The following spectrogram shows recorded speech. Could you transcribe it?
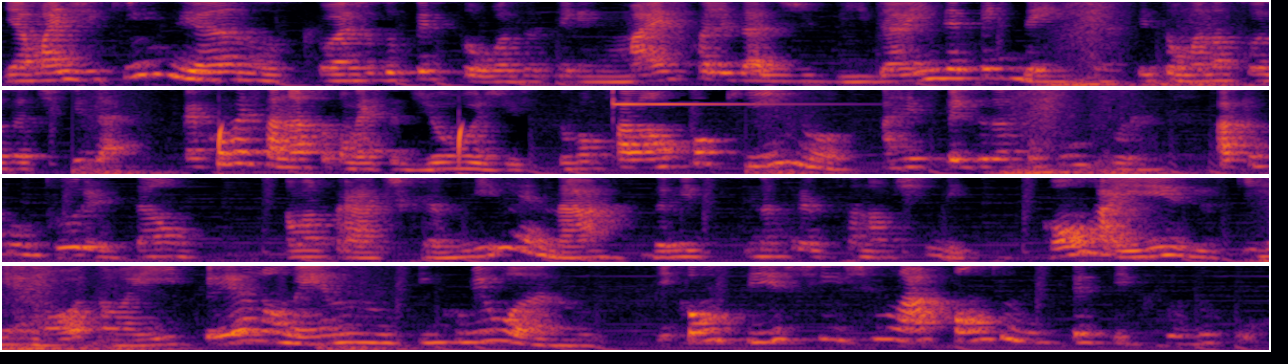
e há mais de 15 anos eu ajudo pessoas a terem mais qualidade de vida e independência retomando as suas atividades. Para começar a nossa conversa de hoje, eu vou falar um pouquinho a respeito da acupuntura. A acupuntura, então, é uma prática milenar da medicina tradicional chinesa, com raízes que remontam aí pelo menos uns 5 mil anos e consiste em estimular pontos específicos do corpo.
